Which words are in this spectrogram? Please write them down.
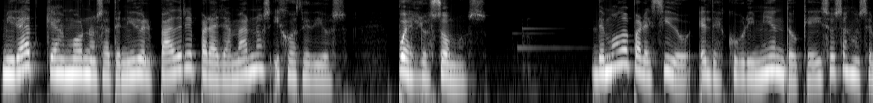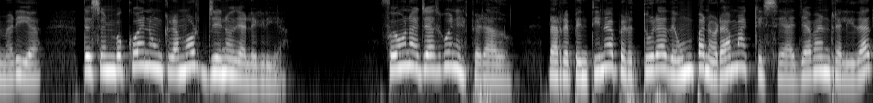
Mirad qué amor nos ha tenido el Padre para llamarnos hijos de Dios, pues lo somos. De modo parecido, el descubrimiento que hizo San José María desembocó en un clamor lleno de alegría. Fue un hallazgo inesperado, la repentina apertura de un panorama que se hallaba en realidad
